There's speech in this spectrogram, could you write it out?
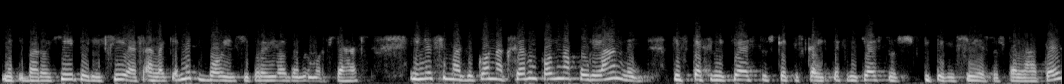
με την παροχή υπηρεσίας αλλά και με την πώληση προϊόντων ομορφιάς, είναι σημαντικό να ξέρουν πώς να πουλάνε τις τεχνικές τους και τις καλλιτεχνικές τους υπηρεσίες στους πελάτες.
